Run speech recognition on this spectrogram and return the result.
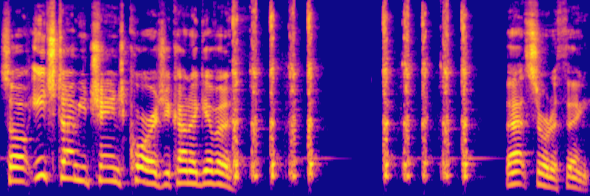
So each time you change chords, you kind of give a that sort of thing.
